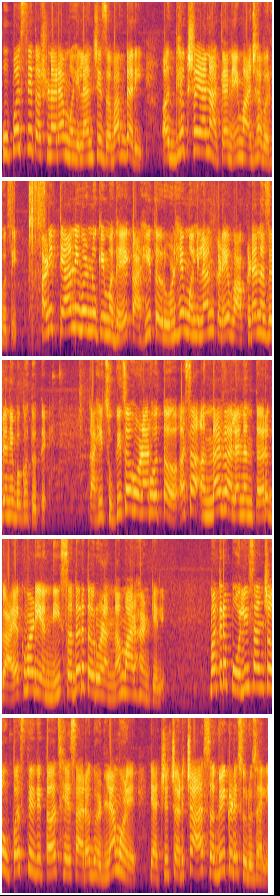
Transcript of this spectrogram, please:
उपस्थित असणाऱ्या महिलांची जबाबदारी अध्यक्ष या नात्याने माझ्यावर होती. आणि त्या निवडणुकीमध्ये काही तरुण हे महिलांकडे वाकड्या नजरेने बघत होते. काही चुकीचं होणार होतं असा अंदाज आल्यानंतर गायकवाड यांनी सदर तरुणांना मारहाण केली. मात्र पोलिसांच्या उपस्थितीतच हे सारं घडल्यामुळे याची चर्चा सगळीकडे सुरू झाली.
